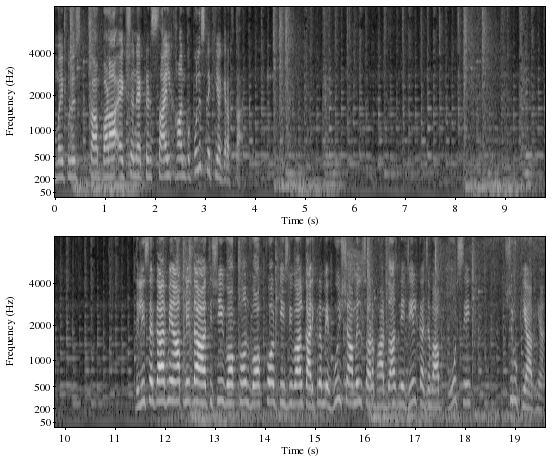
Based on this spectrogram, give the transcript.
मुंबई पुलिस का बड़ा एक्शन एक्टर साहिल खान को पुलिस ने किया गिरफ़्तार। दिल्ली सरकार में आप नेता Atishi walk on, walk for Kejriwal कार्यक्रम में हुई शामिल। सौरभ भारद्वाज ने जेल का जवाब वोट से शुरू किया अभियान।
